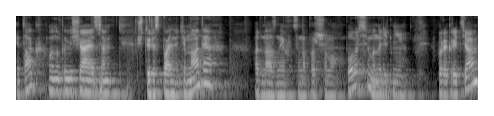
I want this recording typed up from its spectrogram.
і так, воно поміщається. Чотири спальні кімнати. Одна з них це на першому поверсі, монолітні перекриття.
